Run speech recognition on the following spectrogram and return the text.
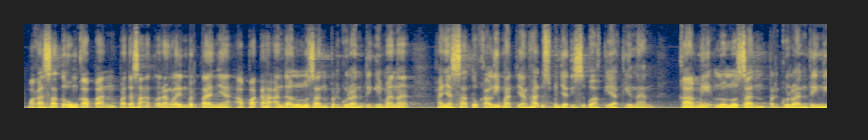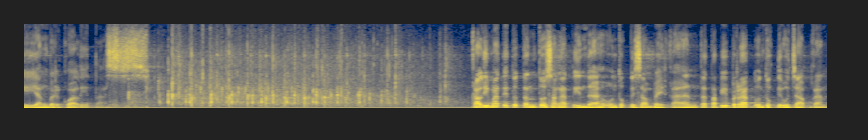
Maka satu ungkapan pada saat orang lain bertanya, apakah Anda lulusan perguruan tinggi mana? Hanya satu kalimat yang harus menjadi sebuah keyakinan. Kami lulusan perguruan tinggi yang berkualitas. Kalimat itu tentu sangat indah untuk disampaikan, tetapi berat untuk diucapkan.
